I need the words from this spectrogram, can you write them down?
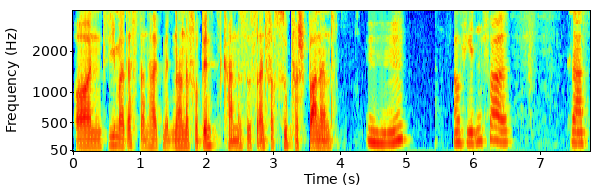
Und wie man das dann halt miteinander verbinden kann, das ist einfach super spannend. Mhm. Auf jeden Fall. Krass.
